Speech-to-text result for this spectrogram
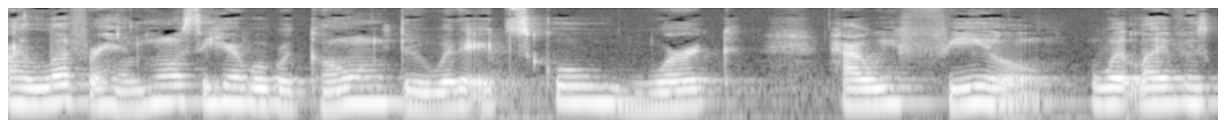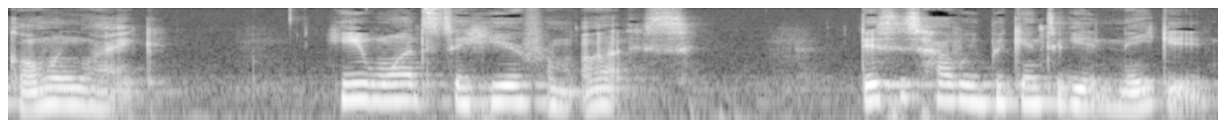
our love for Him. He wants to hear what we're going through, whether it's school, work, how we feel, what life is going like. He wants to hear from us. This is how we begin to get naked.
